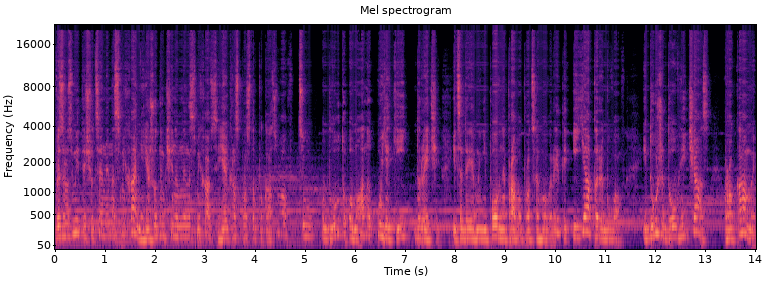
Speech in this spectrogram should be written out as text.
ви зрозумієте, що це не насміхання. Я жодним чином не насміхався. Я якраз просто показував цю облуду, оману, у якій, до речі, і це дає мені повне право про це говорити. І я перебував. І дуже довгий час, роками,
